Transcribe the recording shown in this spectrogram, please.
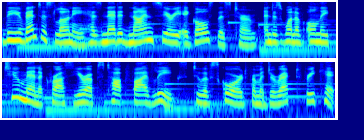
The Juventus loanee has netted 9 Serie A goals this term and is one of only two men across Europe's top five leagues to have scored from a direct free kick.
